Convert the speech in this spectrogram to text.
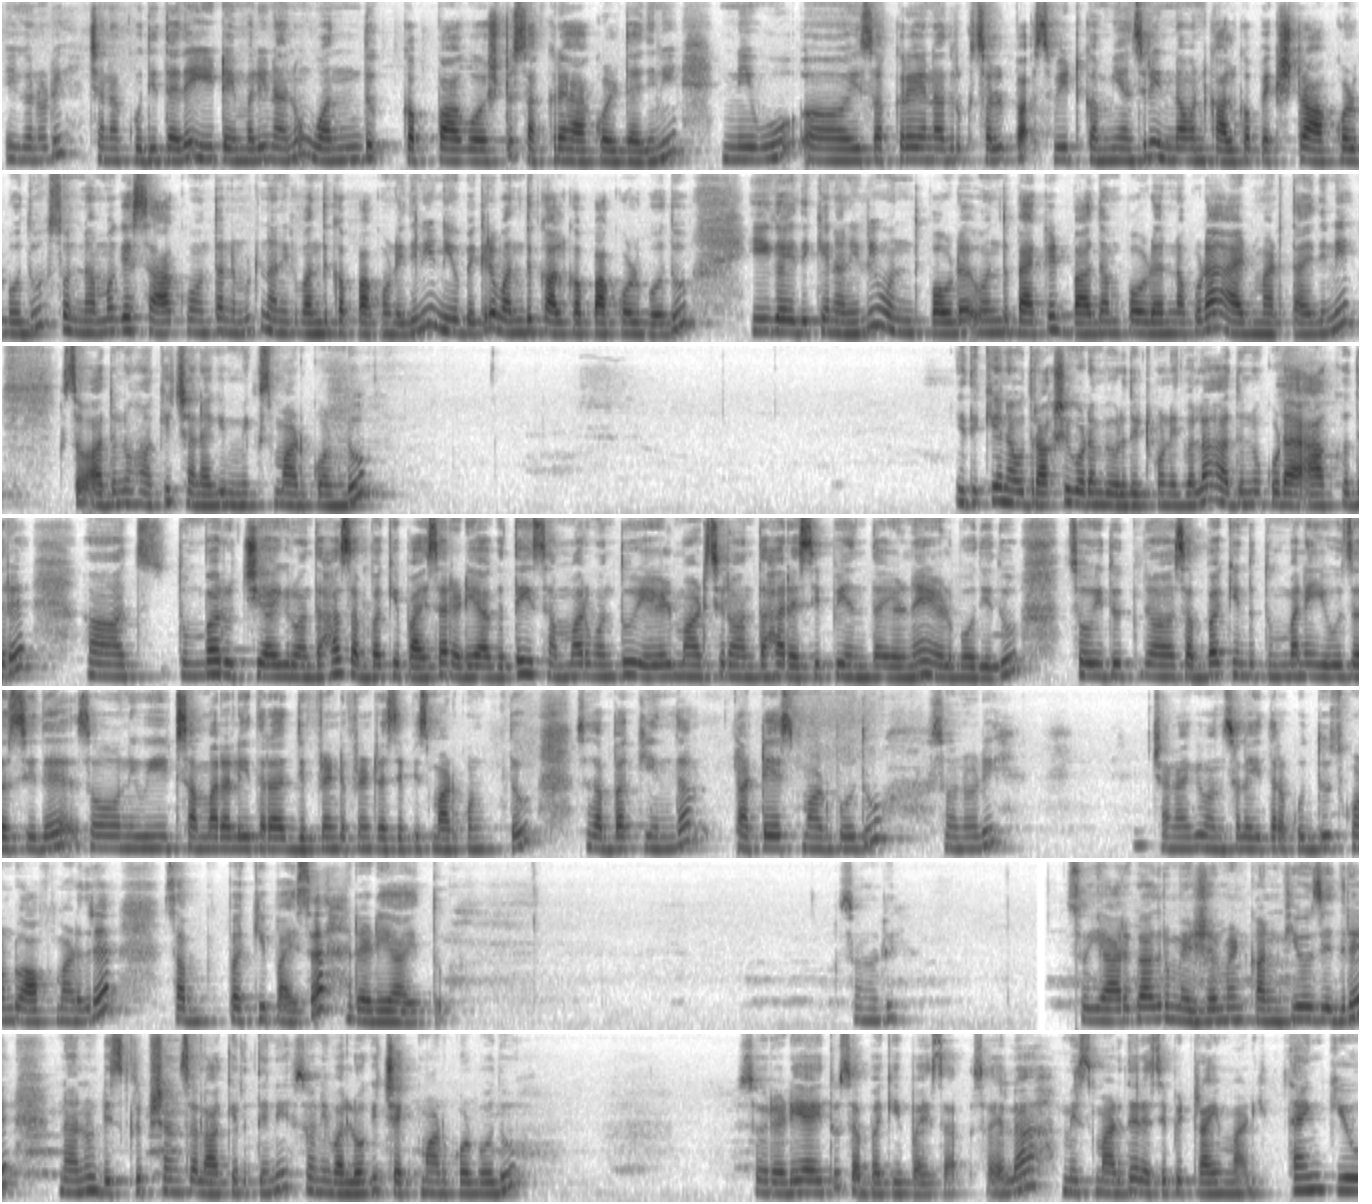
ಈಗ ನೋಡಿ, ಚೆನ್ನಾಗಿ ಕುದೀತಾ ಇದೆ. ಈ ಟೈಮಲ್ಲಿ ನಾನು ಒಂದು ಕಪ್ ಆಗುವಷ್ಟು ಸಕ್ಕರೆ ಹಾಕ್ಕೊಳ್ತಾ ಇದ್ದೀನಿ. ನೀವು ಈ ಸಕ್ಕರೆ ಏನಾದರೂ ಸ್ವಲ್ಪ ಸ್ವೀಟ್ ಕಮ್ಮಿ ಅನಿಸ್ರಿ ಇನ್ನೂ ಒಂದು ಕಾಲು ಕಪ್ ಎಕ್ಸ್ಟ್ರಾ ಹಾಕ್ಕೊಳ್ಬೋದು ಸೊ, ನಮಗೆ ಸಾಕು ಅಂತ ಅಂದ್ಬಿಟ್ಟು ನಾನಿಲ್ಲಿ ಒಂದು ಕಪ್ ಹಾಕ್ಕೊಂಡಿದ್ದೀನಿ ನೀವು ಬೇಕಿದ್ರೆ ಒಂದು ಕಾಲು ಕಪ್ ಹಾಕ್ಕೊಳ್ಬೋದು ಈಗ ಇದಕ್ಕೆ ನಾನಿಲ್ಲಿ ಒಂದು ಪೌಡರ್, ಒಂದು ಪ್ಯಾಕೆಟ್ ಬಾದಾಮ್ ಪೌಡರ್ನ ಕೂಡ ಆ್ಯಡ್ ಮಾಡ್ತಾ ಇದ್ದೀನಿ. ಸೊ, ಅದನ್ನು ಹಾಕಿ ಚೆನ್ನಾಗಿ ಮಿಕ್ಸ್ ಮಾಡಿಕೊಂಡು ಇದಕ್ಕೆ ನಾವು ದ್ರಾಕ್ಷಿ ಗೋಡಂಬಿ ಹುರಿದಿಟ್ಕೊಂಡಿದ್ವಲ್ಲ, ಅದನ್ನು ಕೂಡ ಹಾಕಿದ್ರೆ ತುಂಬ ರುಚಿಯಾಗಿರುವಂತಹ ಸಬ್ಬಕ್ಕಿ ಪಾಯಸ ರೆಡಿ ಆಗುತ್ತೆ. ಈ ಸಮ್ಮರ್ಗಂತೂ ಹೇಳಿ ಮಾಡಿಸಿರೋ ಅಂತಹ ರೆಸಿಪಿ ಅಂತ ಹೇಳೇ ಹೇಳ್ಬೋದು ಇದು. ಸೊ ಇದು ಸಬ್ಬಕ್ಕಿಂದ ತುಂಬಾ ಯೂಸಸ್ ಇದೆ. ಸೊ ನೀವು ಈ ಸಮ್ಮರಲ್ಲಿ ಈ ಥರ ಡಿಫ್ರೆಂಟ್ ಡಿಫ್ರೆಂಟ್ ರೆಸಿಪೀಸ್ ಮಾಡಿಕೊಂಡು ಸಬ್ಬಕ್ಕಿಯಿಂದ ಟೇಸ್ಟ್ ಮಾಡ್ಬೋದು. ಸೊ ನೋಡಿ, ಚೆನ್ನಾಗಿ ಒಂದು ಸಲ ಈ ಥರ ಕುದಿಸ್ಕೊಂಡು ಆಫ್ ಮಾಡಿದ್ರೆ ಸಬ್ಬಕ್ಕಿ ಪಾಯಸ ರೆಡಿ ಆಯಿತು. ಸೊ ನೋಡಿ ಸೊ ಯಾರಿಗಾದರೂ ಮೆಷರ್ಮೆಂಟ್ ಕನ್ಫ್ಯೂಸ್ ಇದ್ದರೆ ನಾನು ಡಿಸ್ಕ್ರಿಪ್ಷನ್ಸಲ್ಲಿ ಹಾಕಿರ್ತೀನಿ. ಸೊ ನೀವು ಅಲ್ಲೋಗಿ ಚೆಕ್ ಮಾಡ್ಕೊಳ್ಬೋದು. ಸೊ ರೆಡಿ ಆಯಿತು ಸಬ್ಬಕ್ಕಿ ಪಾಯಸ. ಸೊ ಎಲ್ಲ ಮಿಸ್ ಮಾಡಿದೆ ರೆಸಿಪಿ ಟ್ರೈ ಮಾಡಿ. Thank you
